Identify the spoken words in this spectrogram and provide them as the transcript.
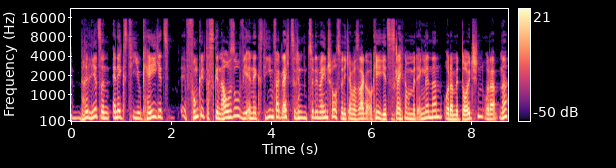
brilliert so ein NXT UK jetzt funkelt das genauso wie NXT im Vergleich zu den, zu den Main-Shows, wenn ich einfach sage, okay, jetzt ist gleich nochmal mit Engländern oder mit Deutschen oder, ne?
